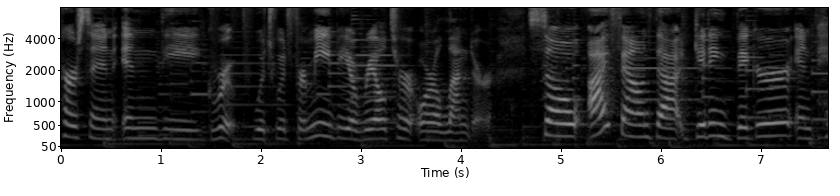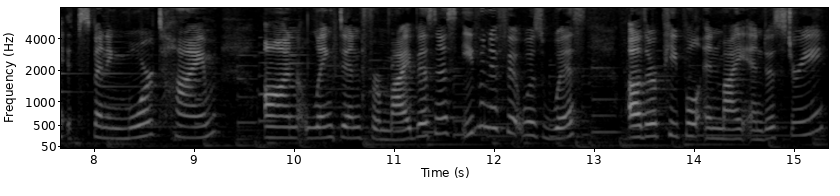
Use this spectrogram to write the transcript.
person in the group, which would for me be a realtor or a lender. So I found that getting bigger and spending more time on LinkedIn for my business, even if it was with other people in my industry,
